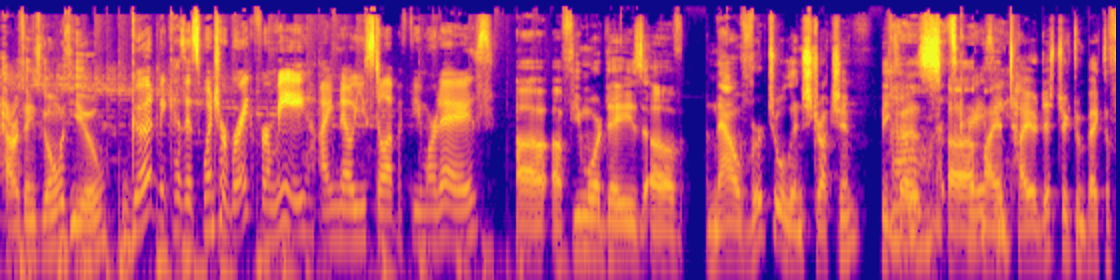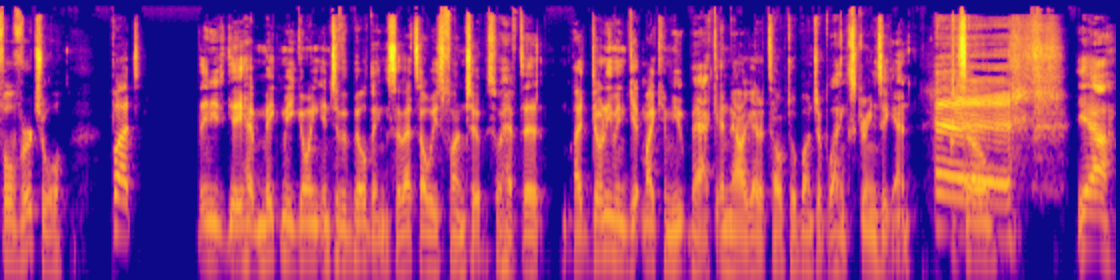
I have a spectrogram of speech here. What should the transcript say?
How are things going with you? Good because it's winter break for me. I know you still have a few more days. Uh, a few more days of now virtual instruction because Oh, uh, my entire district went back to full virtual. But they need to have, make me going into the building, so that's always fun too. So I have to. I don't even get my commute back, and now I got to talk to a bunch of blank screens again. So yeah,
